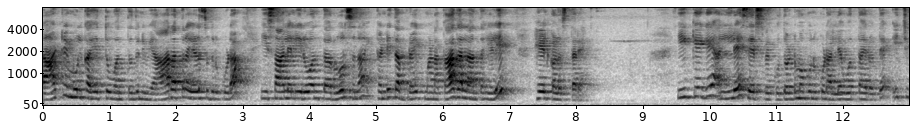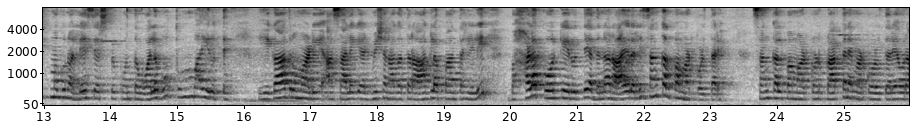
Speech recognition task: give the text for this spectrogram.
ಲಾಟ್ರಿ ಮೂಲಕ ಎತ್ತುವಂಥದ್ದು ನೀವು ಯಾರ ಹತ್ರ ಹೇಳಿಸಿದ್ರು ಕೂಡ ಈ ಶಾಲೆಯಲ್ಲಿ ಇರುವಂಥ ರೂಲ್ಸನ್ನ ಖಂಡಿತ ಬ್ರೇಕ್ ಮಾಡೋಕ್ಕಾಗಲ್ಲ ಅಂತ ಹೇಳಿ ಹೇಳಿ ಕಳಿಸ್ತಾರೆ ಈಕೆಗೆ ಅಲ್ಲೇ ಸೇರಿಸ್ಬೇಕು. ದೊಡ್ಡ ಮಗುನು ಕೂಡ ಅಲ್ಲೇ ಓದ್ತಾ ಇರುತ್ತೆ. ಈ ಚಿಕ್ಕ ಮಗುನು ಅಲ್ಲೇ ಸೇರಿಸ್ಬೇಕು ಅಂತ ಒಲವು ತುಂಬ ಇರುತ್ತೆ. ಹೇಗಾದರೂ ಮಾಡಿ ಆ ಶಾಲೆಗೆ ಅಡ್ಮಿಷನ್ ಆಗೋ ಥರ ಆಗ್ಲಪ್ಪ ಅಂತ ಹೇಳಿ ಬಹಳ ಕೋರಿಕೆ ಇರುತ್ತೆ. ಅದನ್ನು ರಾಯರಲ್ಲಿ ಸಂಕಲ್ಪ ಮಾಡ್ಕೊಳ್ತಾರೆ. ಸಂಕಲ್ಪ ಮಾಡ್ಕೊಂಡು ಪ್ರಾರ್ಥನೆ ಮಾಡ್ಕೊಳ್ತಾರೆ. ಅವರ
